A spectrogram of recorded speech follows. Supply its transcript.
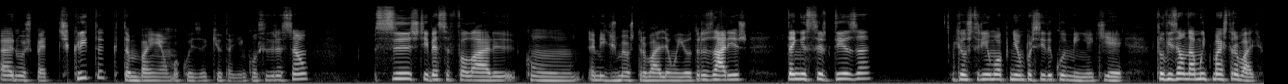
uh, no aspecto de escrita, que também é uma coisa que eu tenho em consideração, se estivesse a falar com amigos meus que trabalham em outras áreas, tenho a certeza que eles teriam uma opinião parecida com a minha, que é a televisão dá muito mais trabalho.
